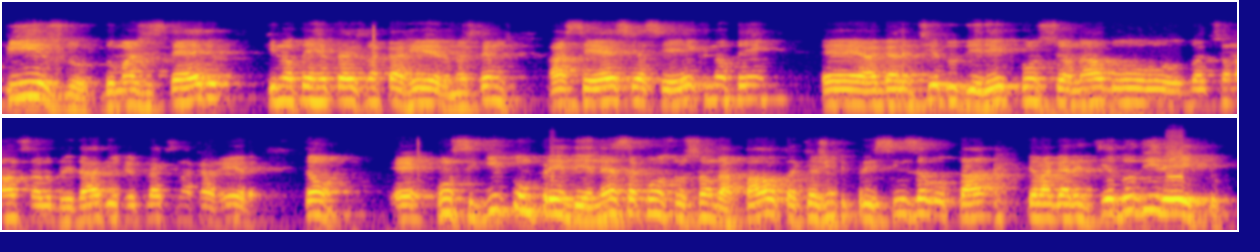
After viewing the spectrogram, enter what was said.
piso do magistério, que não tem reflexo na carreira. Nós temos a ACS e a CE, que não tem é, a garantia do direito constitucional do, do adicional de salubridade e reflexo na carreira. Então, é, conseguir compreender nessa construção da pauta que a gente precisa lutar pela garantia do direito.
